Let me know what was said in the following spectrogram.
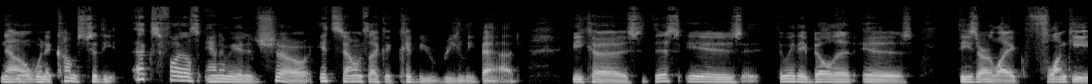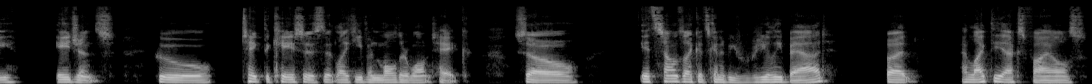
Now, hmm. when it comes to the X Files animated show, it sounds like it could be really bad because this is the way they build it is these are like flunky agents who take the cases that like even Mulder won't take. So it sounds like it's going to be really bad, but I like the X Files.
